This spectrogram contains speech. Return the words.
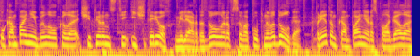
у компании было около 14,4 миллиарда долларов совокупного долга. При этом компания располагала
